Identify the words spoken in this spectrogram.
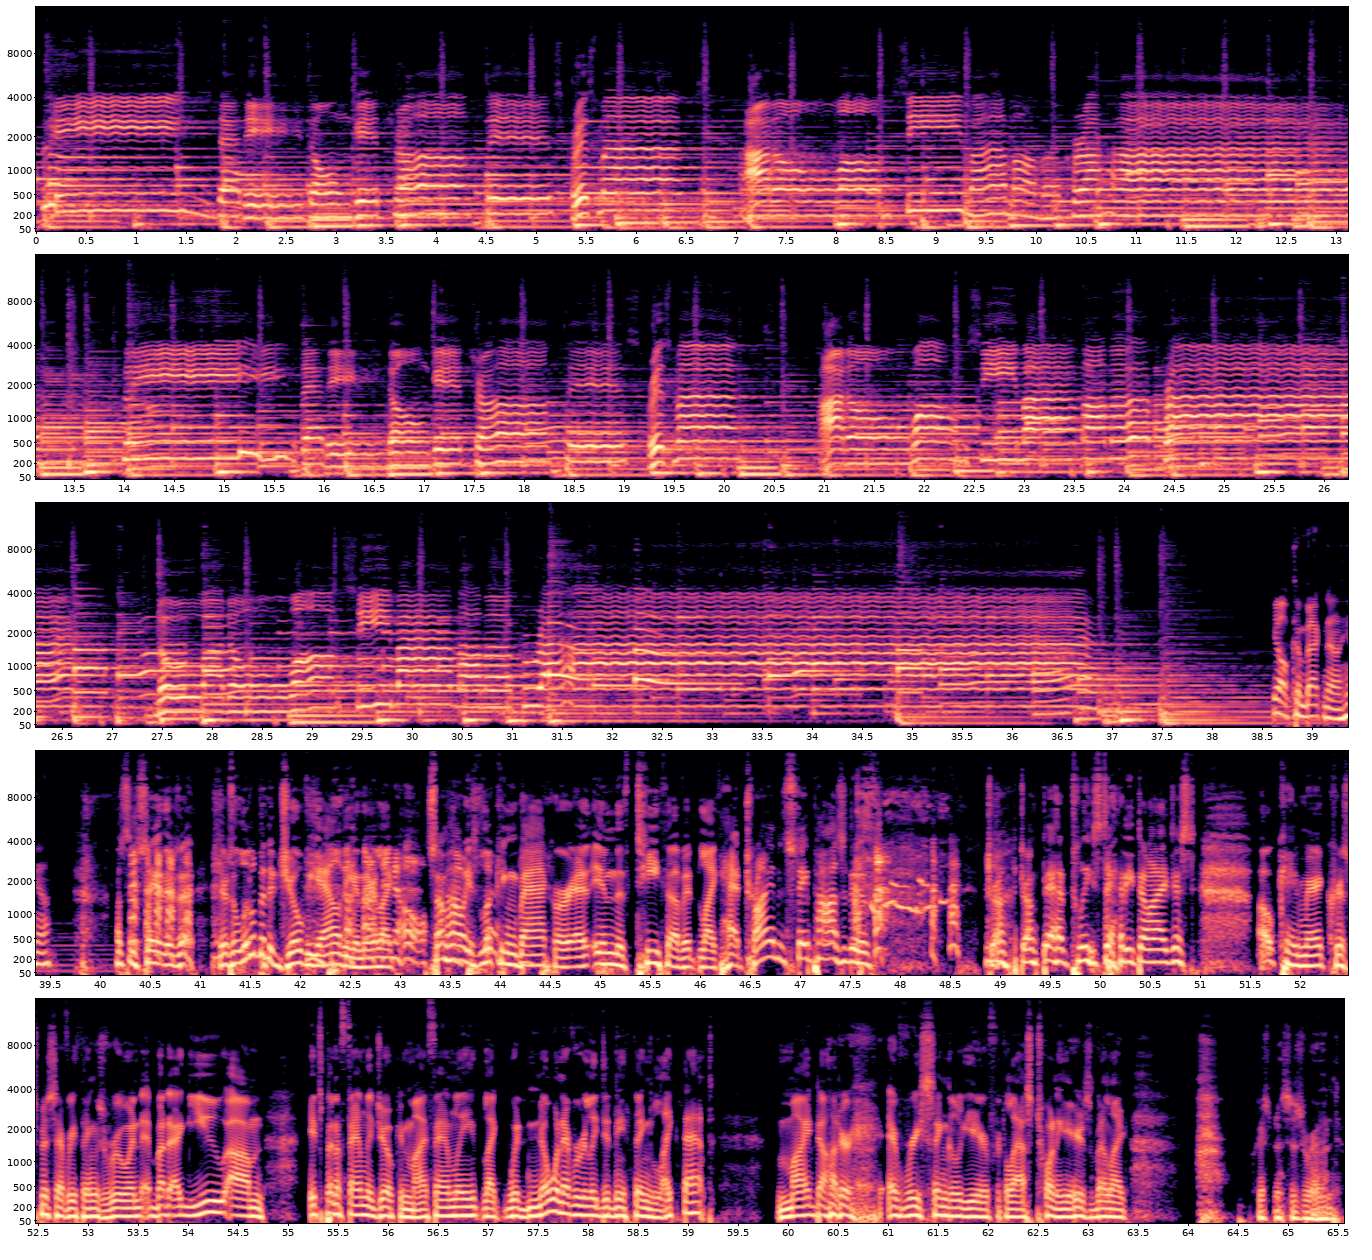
Please, Daddy, don't get drunk this Christmas. I don't want to see my mama cry. Please, Daddy, don't get drunk this Christmas. I don't want see my mama cry. No, I don't want to see my mama cry. Y'all come back now, yeah? I was going to say there's a there's a little bit of joviality in there. Like know. somehow he's looking back or uh, in the teeth of it, like had, trying to stay positive. drunk, drunk dad, please, daddy, don't. I just okay. Merry Christmas. Everything's ruined. But uh, you, um, it's been a family joke in my family. Like, would no one ever really did anything like that? My daughter, every single year for the last twenty years, has been like, Christmas is ruined.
